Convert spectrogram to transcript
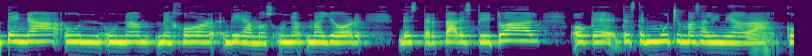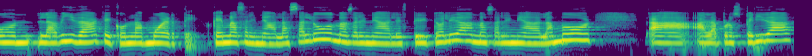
tenga un, una mejor, digamos, una mayor despertar espiritual o que esté mucho más alineada con la vida que con la muerte, ¿ok? Más alineada a la salud, más alineada a la espiritualidad, más alineada al amor, a, la prosperidad.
